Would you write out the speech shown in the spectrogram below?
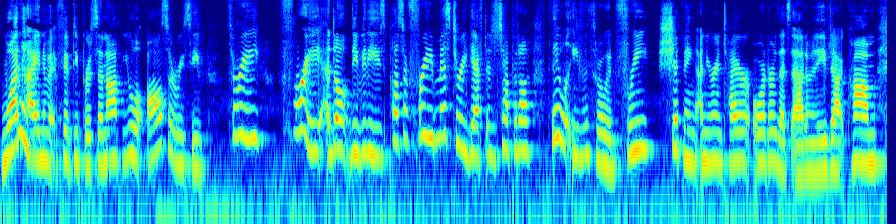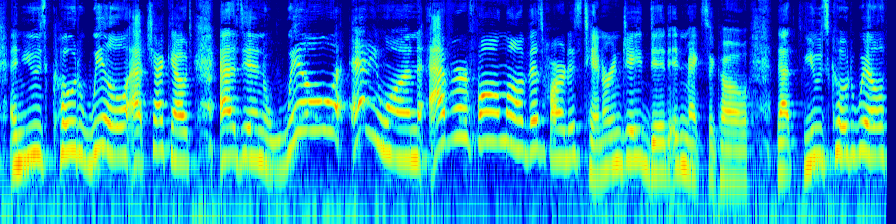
one item at 50% off, you will also receive three free adult DVDs plus a free mystery gift. And to top it off, they will even throw in free shipping on your entire order. That's adamandeve.com. And use code WILL at checkout, as in, will anyone ever fall in love as hard as Tanner and Jade did in Mexico? That use code WILL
